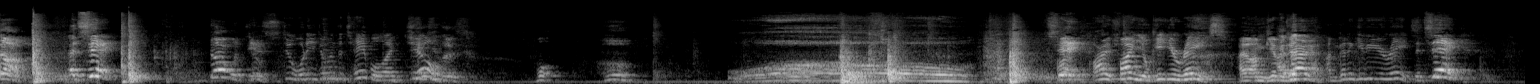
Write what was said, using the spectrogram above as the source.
up. That's it. Done with this. Dude, what are you doing at the table? Like, chill. Ridiculous. Whoa. That's it. All right, fine. You'll get your raise. I, I'm giving. I got it. I'm gonna give you your raise. That's it.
